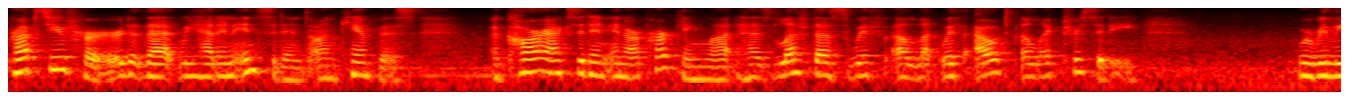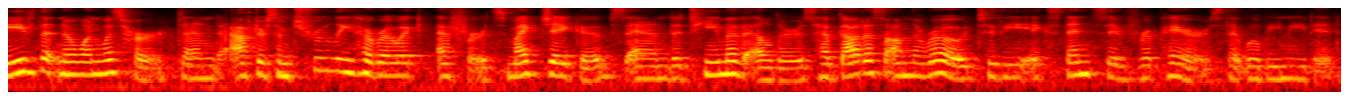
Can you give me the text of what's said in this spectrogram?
Perhaps you've heard that we had an incident on campus. A car accident in our parking lot has left us with ele- without electricity. We're relieved that no one was hurt, and after some truly heroic efforts, Mike Jacobs and a team of elders have got us on the road to the extensive repairs that will be needed.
